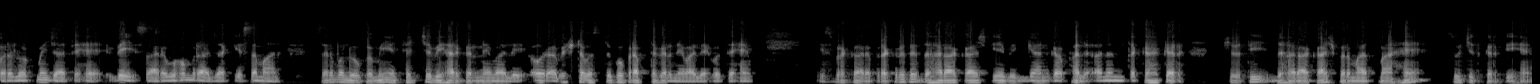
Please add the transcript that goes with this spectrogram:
परलोक में जाते हैं। वे सार्वभौम राजा के समान सर्वलोक में यथेच्छ विहार करने वाले और अभिष्ट वस्तु को प्राप्त करने वाले होते हैं। इस प्रकार प्रकृत दहराकाश के विज्ञान का फल अनंत कहकर श्रुति दहराकाश परमात्मा है सूचित करती है।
